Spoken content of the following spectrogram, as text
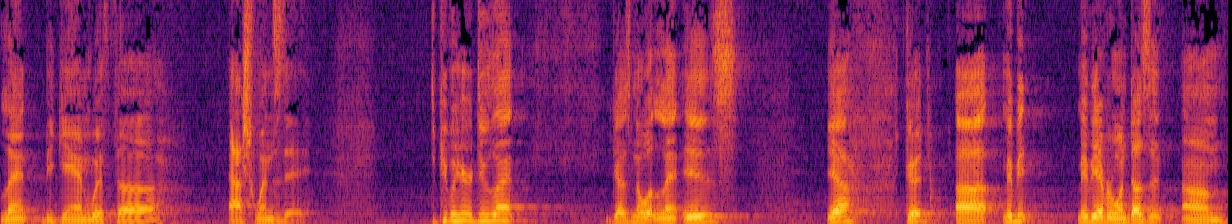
Lent began with uh, Ash Wednesday. Do people here do Lent? You guys know what Lent is? Yeah? Good. Uh, maybe, maybe everyone doesn't. Um,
